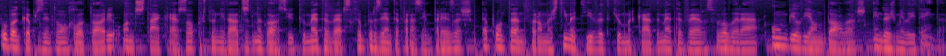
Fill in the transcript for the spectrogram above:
O banco apresentou um relatório onde destaca as oportunidades de negócio que o metaverso representa para as empresas, apontando para uma estimativa de que o mercado de metaverso valerá 1 bilhão de dólares em 2030.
